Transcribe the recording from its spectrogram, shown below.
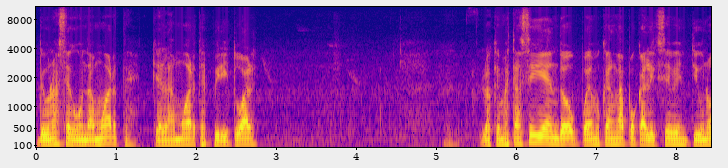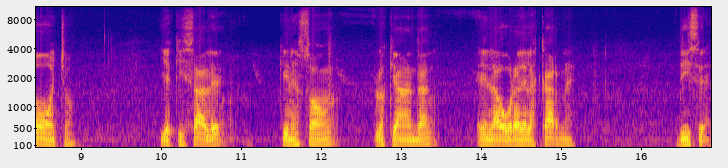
de una segunda muerte, que es la muerte espiritual. Los que me están siguiendo pueden buscar en Apocalipsis 21.8 y aquí sale quiénes son los que andan en la obra de las carnes. Dice,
